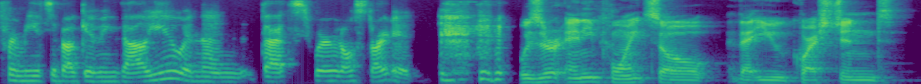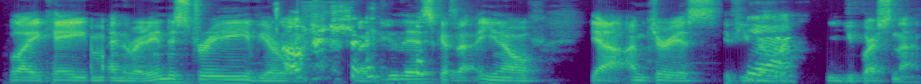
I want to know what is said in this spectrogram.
For me, it's about giving value. And then that's where it all started. Was there any point so that you questioned like, hey, am I in the right industry? If you're Oh, like, for should I do this? Because you know, yeah, I'm curious if you Yeah. ever did you question that?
